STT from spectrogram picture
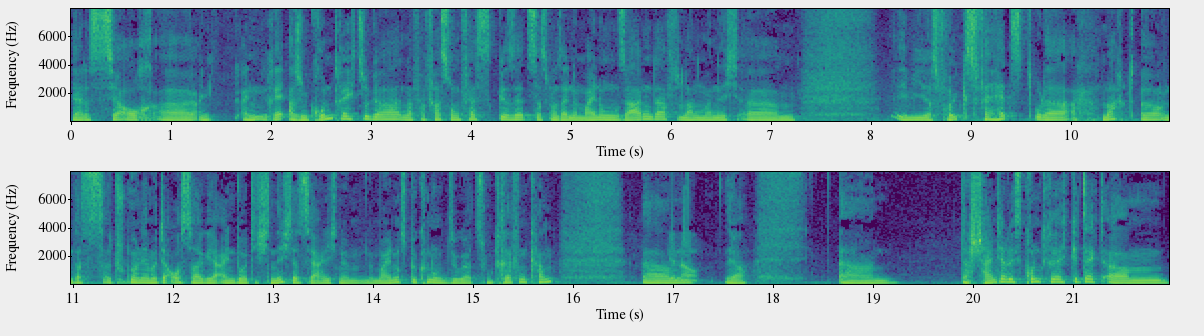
Ja, das ist ja auch äh, ein, ein, also ein Grundrecht sogar in der Verfassung festgesetzt, dass man seine Meinung sagen darf, solange man nicht ähm, irgendwie das Volks verhetzt oder macht. Äh, und das tut man ja mit der Aussage ja eindeutig nicht. Das ist ja eigentlich eine, eine Meinungsbekundung, die sogar zutreffen kann. Ähm, Genau. Ja. Ähm, das scheint ja durchs Grundrecht gedeckt. Ähm,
